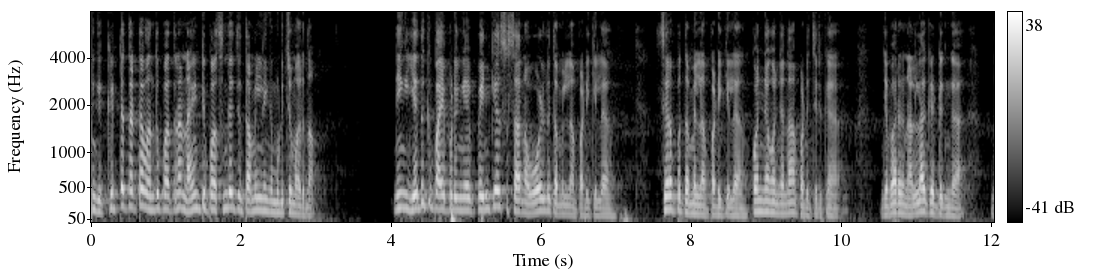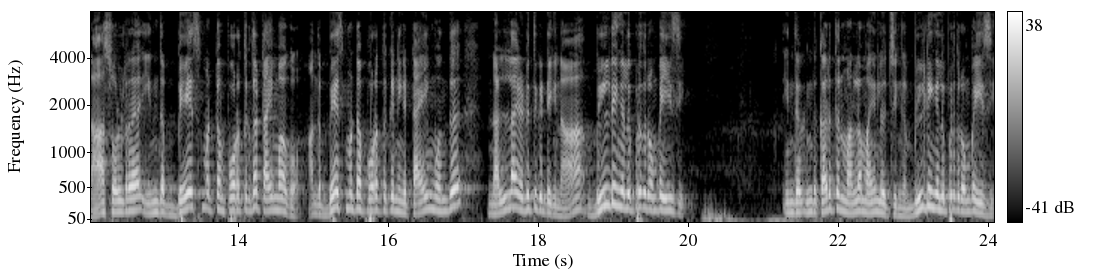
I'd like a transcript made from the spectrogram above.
நீங்கள் கிட்டத்தட்ட வந்து பார்த்தீங்கன்னா நைன்ட்டி பர்சன்டேஜ் தமிழ் நீங்கள் முடித்த மாதிரி தான் நீங்கள் எதுக்கு பயப்படுவீங்க? இப்போ இன்கேஸ் சார் நான் ஓல்டு தமிழ் நான் படிக்கல சிறப்பு தமிழ் நான் படிக்கல கொஞ்சம் கொஞ்சம் தான் படிச்சிருக்கேன். இங்கே பாருங்கள் நல்லா கேட்டுக்குங்க. நான் சொல்கிற இந்த பேஸ் மட்டம் போகிறதுக்கு தான் டைம் ஆகும். அந்த பேஸ் மட்டம் போகிறதுக்கு நீங்கள் டைம் வந்து நல்லா எடுத்துக்கிட்டிங்கன்னா பில்டிங் எழுப்புறது ரொம்ப ஈஸி இந்த இந்த கருத்தை நல்லா மைண்டில் வச்சுங்க. பில்டிங் எழுப்புறது ரொம்ப ஈஸி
